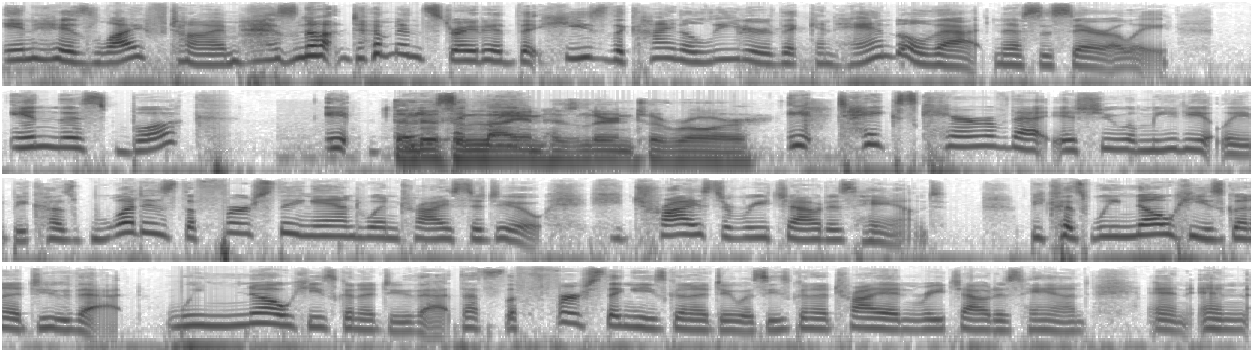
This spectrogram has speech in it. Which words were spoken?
in his lifetime has not demonstrated that he's the kind of leader that can handle that necessarily. In this book, it the little lion has learned to roar. It takes care of that issue immediately because what is the first thing Anduin tries to do? He tries to reach out his hand because we know he's going to do that. We know he's going to do that. That's the first thing he's going to do is he's going to try and reach out his hand and and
